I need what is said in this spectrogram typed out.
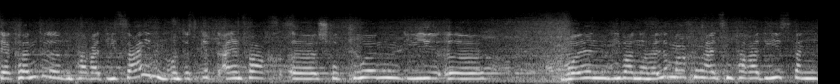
der könnte ein Paradies sein und es gibt einfach äh, Strukturen, die äh, wollen lieber eine Hölle machen als ein Paradies, dann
